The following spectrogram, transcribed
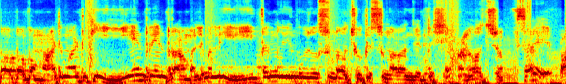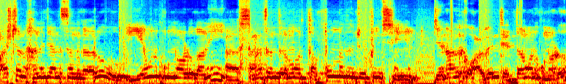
బాబా మాటి మాటికి ఏంట్రా ఏంట్రా మళ్ళీ మళ్ళీ ఇతను ఎందుకు చూస్తున్నావు చూపిస్తున్నారు అని చెప్పేసి అనవచ్చు. సరే పాస్టర్ హని జాన్సన్ గారు ఏమనుకున్నాడు కానీ ఆ సనాతన ధర్మం తప్పు ఉన్నదని చూపించి జనాలకు అవేం తెద్దాం అనుకున్నాడు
